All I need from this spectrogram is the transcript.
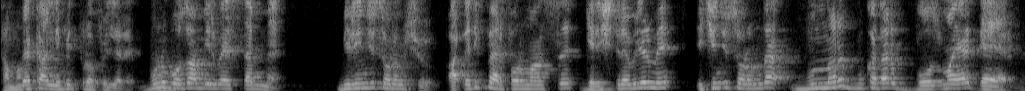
Tamam. ve kan lipid profilleri. Bunu Tamam. bozan bir beslenme. Birinci sorum şu. Atletik performansı geliştirebilir mi? İkinci sorum da bunları bu kadar bozmaya değer mi?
